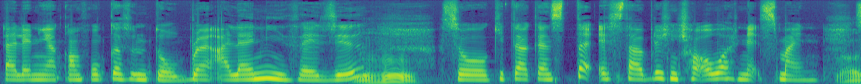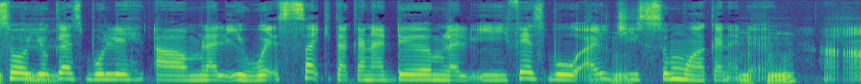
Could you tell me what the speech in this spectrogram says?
Alani akan fokus untuk brand Alani saja. Mm-hmm. So kita akan start establish insya-Allah next month. Okay. So you guys boleh uh, melalui website kita akan ada melalui Facebook, mm-hmm. IG semua akan ada. Mm-hmm. Ha.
